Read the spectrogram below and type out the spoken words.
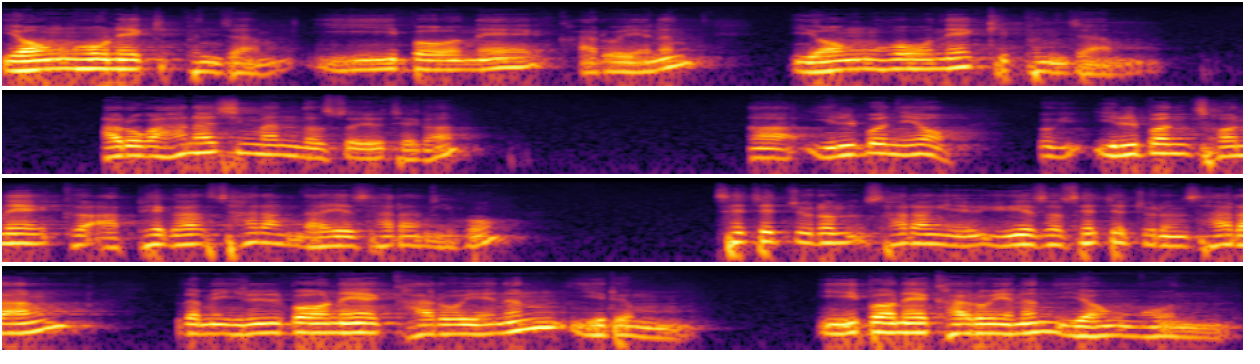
영혼의 깊은 잠. 2번의 가로에는 영혼의 깊은 잠. 가로가 하나씩만 넣었어요, 제가. 아, 1번이요. 거기 1번 전에 그 앞에가 사랑, 나의 사랑이고, 셋째 줄은 사랑이에요. 위에서 셋째 줄은 사랑. 그 다음에 1번의 가로에는 이름. 2번의 가로에는 영혼.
